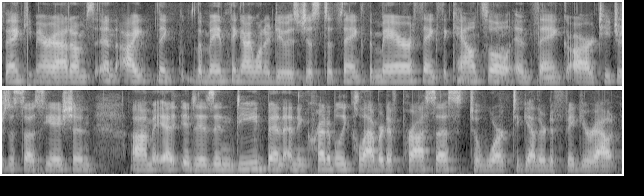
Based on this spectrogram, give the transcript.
Thank you, Mayor Adams. And I think the main thing I want to do is just to thank the mayor, thank the council, and thank our Teachers Association. Um, it, it has indeed been an incredibly collaborative process to work together to figure out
